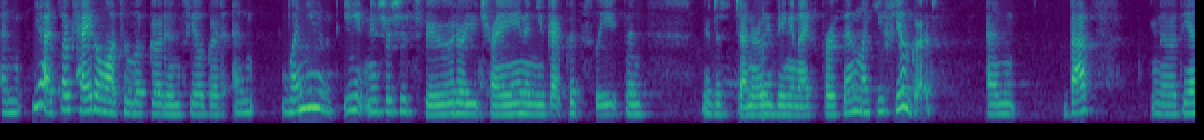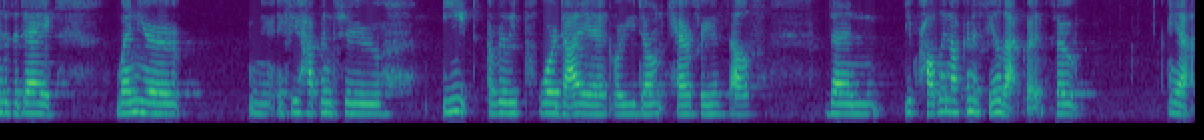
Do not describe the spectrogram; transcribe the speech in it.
and yeah, it's okay to want to look good and feel good. And when you eat nutritious food or you train and you get good sleep and you're just generally being a nice person, like you feel good. And that's, you know, at the end of the day, when you're, you know, if you happen to eat a really poor diet or you don't care for yourself, then you're probably not going to feel that good. So, yeah.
